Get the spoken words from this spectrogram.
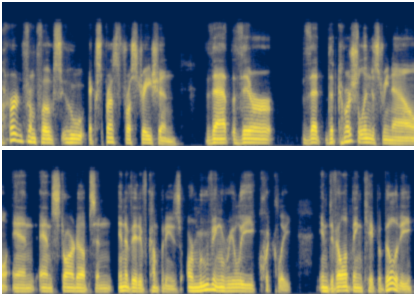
heard from folks who expressed frustration that there that that commercial industry now and and startups and innovative companies are moving really quickly in developing capability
